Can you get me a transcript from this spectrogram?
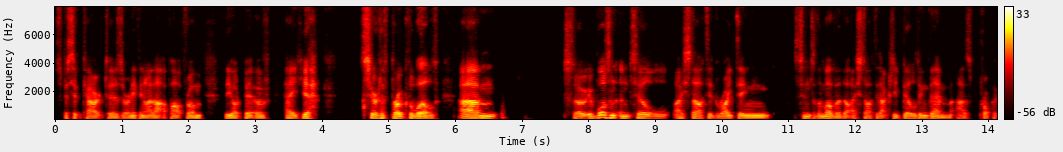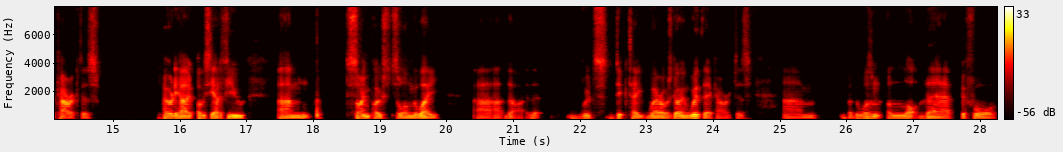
specific characters or anything like that, apart from the odd bit of, hey, yeah, Sirileth broke the world. Um, so it wasn't until I started writing Sins of the Mother that I started actually building them as proper characters. I already had obviously had a few um, signposts along the way uh, that, that would dictate where I was going with their characters, um, but there wasn't a lot there before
